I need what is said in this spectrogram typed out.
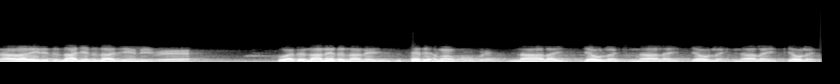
နာတာလေးတွေတနာချင်းတနာချင်းလေးပဲသူကတနာနဲ့တနာနဲ့ဆယ်ထဲမှာမဟုတ်ပဲနာလိုက်ကြောက်လိုက်နာလိုက်ကြောက်လိုက်နာလိုက်ကြောက်လိုက်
